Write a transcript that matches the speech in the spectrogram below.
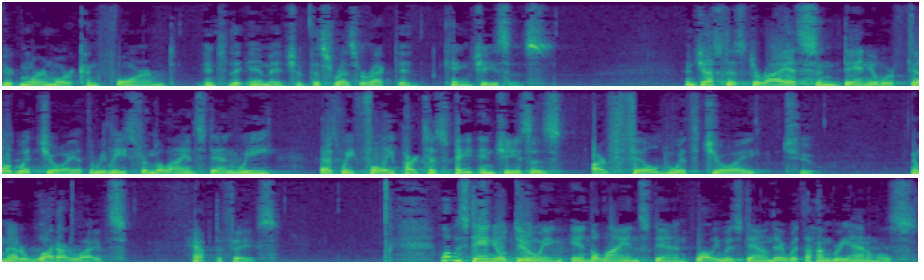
you're more and more conformed into the image of this resurrected King Jesus. And just as Darius and Daniel were filled with joy at the release from the lion's den, we, as we fully participate in Jesus, are filled with joy too. No matter what our lives have to face. What was Daniel doing in the lion's den while he was down there with the hungry animals?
